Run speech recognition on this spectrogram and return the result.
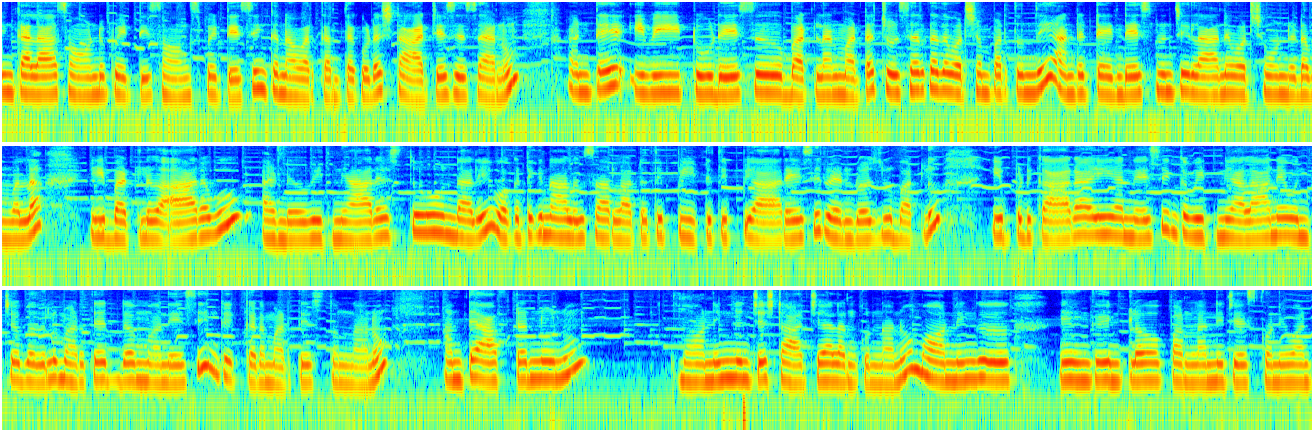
ఇంకా అలా సౌండ్ పెట్టి సాంగ్స్ పెట్టేసి ఇంకా నా వర్క్ అంతా కూడా స్టార్ట్ చేసేసాను. అంటే ఇవి టూ డేస్ బట్టలు అనమాట చూశారు కదా వర్షం పడుతుంది. అంటే టెన్ డేస్ నుంచి ఇలానే వర్షం ఉండడం వల్ల ఈ బట్టలు ఆరవు. అండ్ వీటిని ఆరేస్తూ ఉండాలి. ఒకటికి నాలుగు సార్లు అటు తిప్పి ఇటు తిప్పి ఆరేసి రెండు రోజులు బట్టలు ఇప్పుడు ఆరాయి అనేసి ఇంకా వీటిని అలానే ఉంచే బదులు మడతేద్దాం అనేసి ఇంకా ఇక్కడ మడతేస్తున్నాను. అంటే ఆఫ్టర్నూను మార్నింగ్ నుంచే స్టార్ట్ చేయాలనుకున్నాను. మార్నింగ్ ఇంకా ఇంట్లో పనులన్నీ చేసుకొని వంట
